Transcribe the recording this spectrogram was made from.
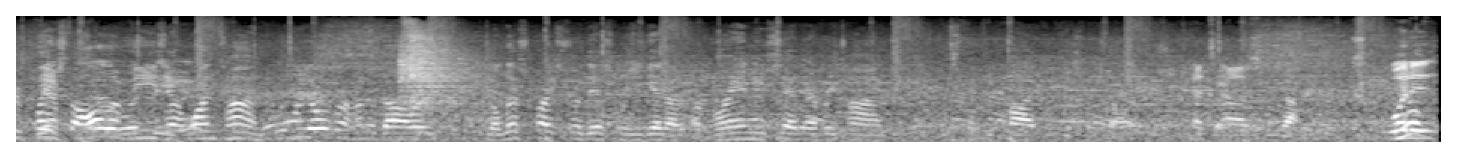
replaced all of these at one time, it would be over hundred dollars. The list price for this, where you get a, a brand new set every time, is fifty-five, fifty-six dollars. That's awesome. Yeah. What Yeah, is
